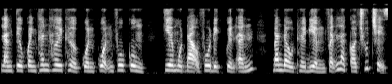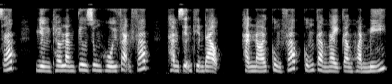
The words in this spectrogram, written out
Lăng Tiêu quanh thân hơi thở cuồn cuộn vô cùng, kia một đạo vô địch quyền ấn, ban đầu thời điểm vẫn là có chút trệ giáp, nhưng theo Lăng Tiêu dung hối vạn pháp, tham diễn thiên đạo, hắn nói cùng pháp cũng càng ngày càng hoàn mỹ,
